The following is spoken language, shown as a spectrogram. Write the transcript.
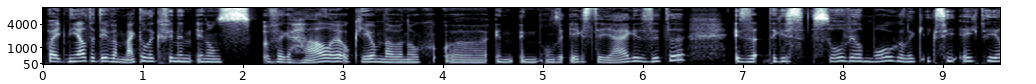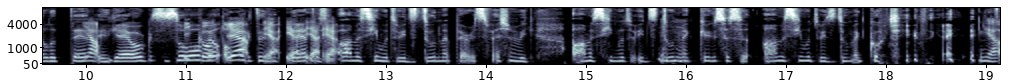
Wat ik niet altijd even makkelijk vind in, in ons verhaal, oké, omdat we nog eh, in, in onze eerste jaren zitten, is dat er is zoveel mogelijk. Ik zie echt de hele tijd, Ja. en jij ook, zoveel ook, ja, ja, ja, opportuniteiten. oh, misschien moeten we iets doen met Paris Fashion Week. Oh, misschien moeten we iets doen Mhm. met cursussen. Oh, misschien moeten we iets doen met coaching. Ja.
